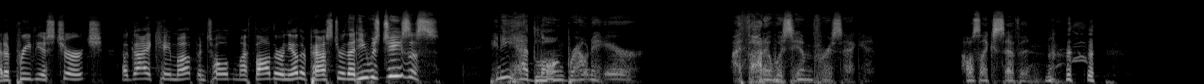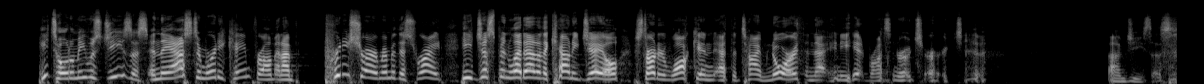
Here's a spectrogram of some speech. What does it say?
at a previous church. A guy came up and told my father and the other pastor that he was Jesus. And he had long brown hair. I thought it was him for a second. I was like seven. he told him he was Jesus. And they asked him where he came from. And I'm pretty sure I remember this right. He'd just been let out of the county jail, started walking at the time north, and, that, and he hit Bronson Road Church. I'm Jesus.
